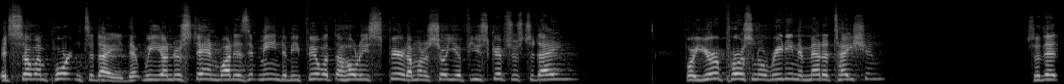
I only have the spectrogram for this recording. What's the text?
It's so important today that we understand what does it mean to be filled with the Holy Spirit. I'm going to show you a few scriptures today for your personal reading and meditation so that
